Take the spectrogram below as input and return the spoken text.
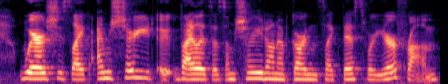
where she's like, I'm sure you, uh, Violet says, I'm sure you don't have gardens like this where you're from.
